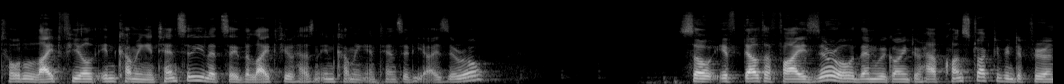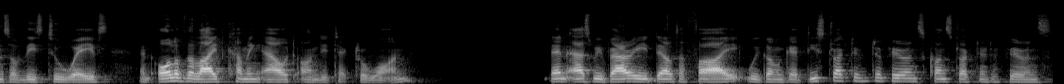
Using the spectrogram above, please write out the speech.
total light field incoming intensity. Let's say the light field has an incoming intensity I0. So if delta phi is 0, then we're going to have constructive interference of these two waves and all of the light coming out on detector 1. Then as we vary delta phi, we're going to get destructive interference, constructive interference,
